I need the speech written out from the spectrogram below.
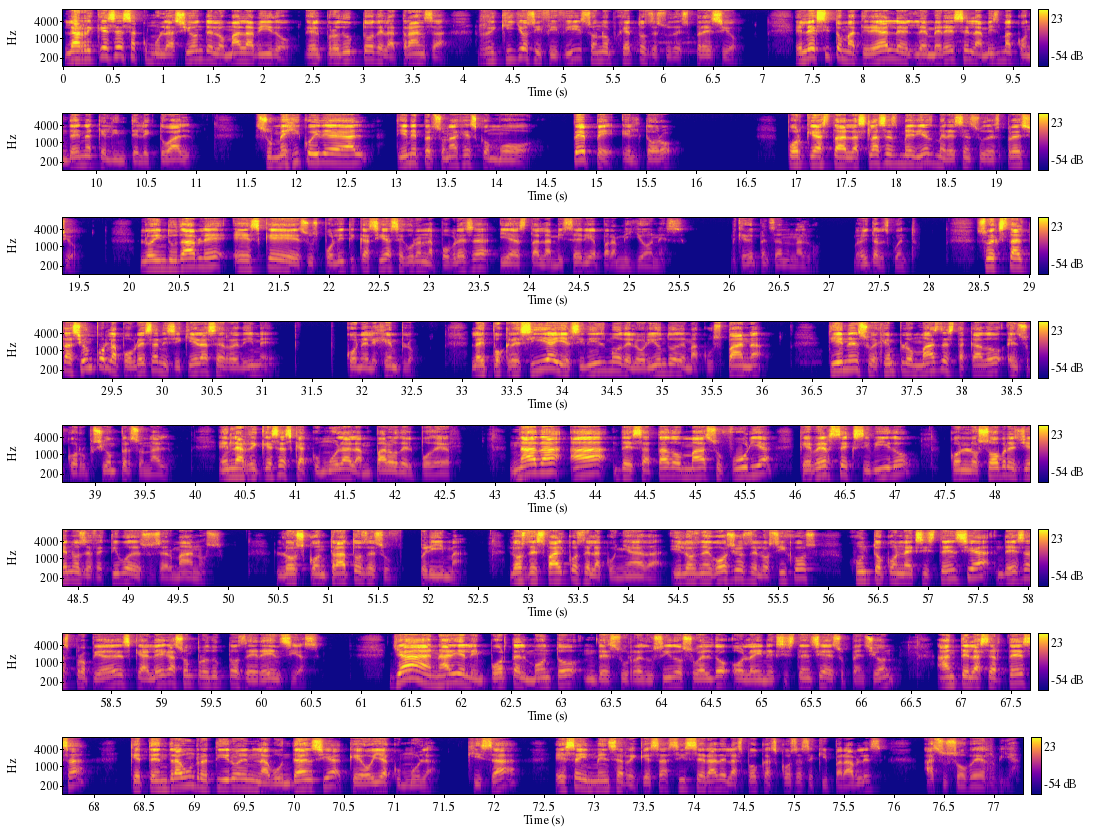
La riqueza es acumulación de lo mal habido, el producto de la tranza. Riquillos y fifí son objetos de su desprecio. El éxito material le, le merece la misma condena que el intelectual. Su México ideal tiene personajes como Pepe el Toro, porque hasta las clases medias merecen su desprecio. Lo indudable es que sus políticas sí aseguran la pobreza y hasta la miseria para millones. Me quedé pensando en algo. Ahorita les cuento. Su exaltación por la pobreza ni siquiera se redime con el ejemplo. La hipocresía y el cinismo del oriundo de Macuspana tienen su ejemplo más destacado en su corrupción personal, en las riquezas que acumula al amparo del poder. Nada ha desatado más su furia que verse exhibido con los sobres llenos de efectivo de sus hermanos, los contratos de su prima, los desfalcos de la cuñada y los negocios de los hijos, junto con la existencia de esas propiedades que alega son productos de herencias. Ya a nadie le importa el monto de su reducido sueldo o la inexistencia de su pensión ante la certeza que tendrá un retiro en la abundancia que hoy acumula. Quizá esa inmensa riqueza sí será de las pocas cosas equiparables a su soberbia.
